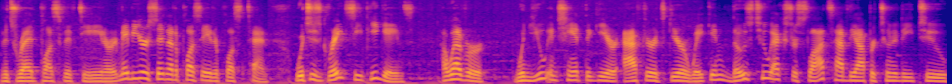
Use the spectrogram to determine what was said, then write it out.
If it's red, plus 15. Or maybe you're sitting at a plus 8 or plus 10, which is great CP gains. However, when you enchant the gear after its gear awakened, those two extra slots have the opportunity to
